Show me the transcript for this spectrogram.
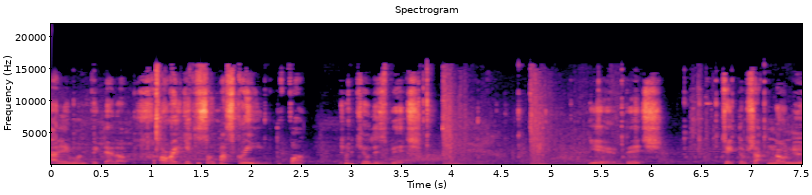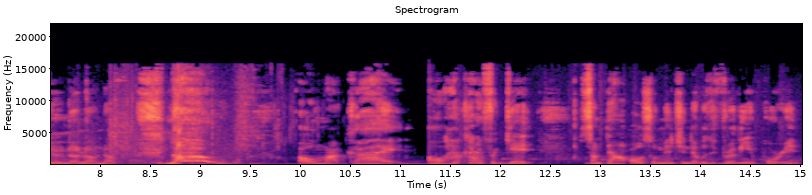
I didn't want to pick that up. Alright, get this off my screen. What the fuck? I'm trying to kill this bitch. Yeah, bitch. Take them shot. No, no, no, no, no, no! Oh my god. Oh, how can I forget? Something I also mentioned that was really important.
